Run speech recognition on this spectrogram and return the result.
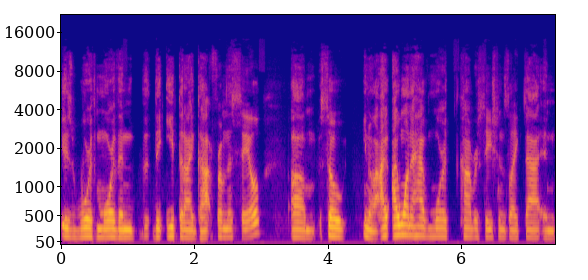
is worth more than the, the ETH that I got from the sale. Um, so you know, I, I want to have more conversations like that and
